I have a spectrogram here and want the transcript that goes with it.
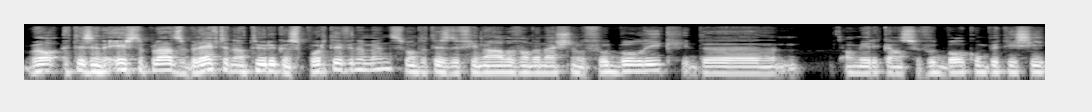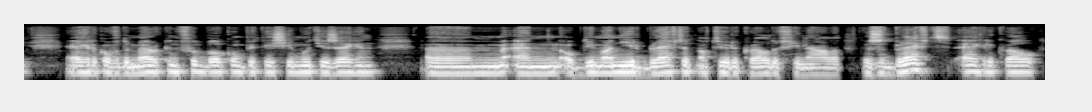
Wel, het is in de eerste plaats blijft het natuurlijk een sportevenement, want het is de finale van de National Football League, de Amerikaanse voetbalcompetitie, eigenlijk, of de American Football Competitie moet je zeggen. Um, en op die manier blijft het natuurlijk wel de finale. Dus het blijft eigenlijk wel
